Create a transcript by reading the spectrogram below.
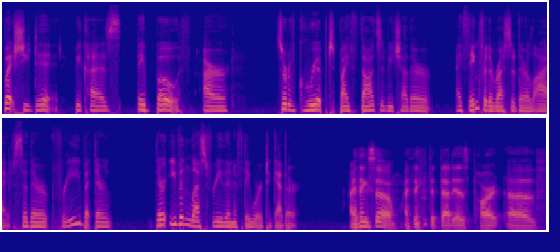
but she did because they both are sort of gripped by thoughts of each other I think for the rest of their lives. So they're free, but they're they're even less free than if they were together. I think so. I think that that is part of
